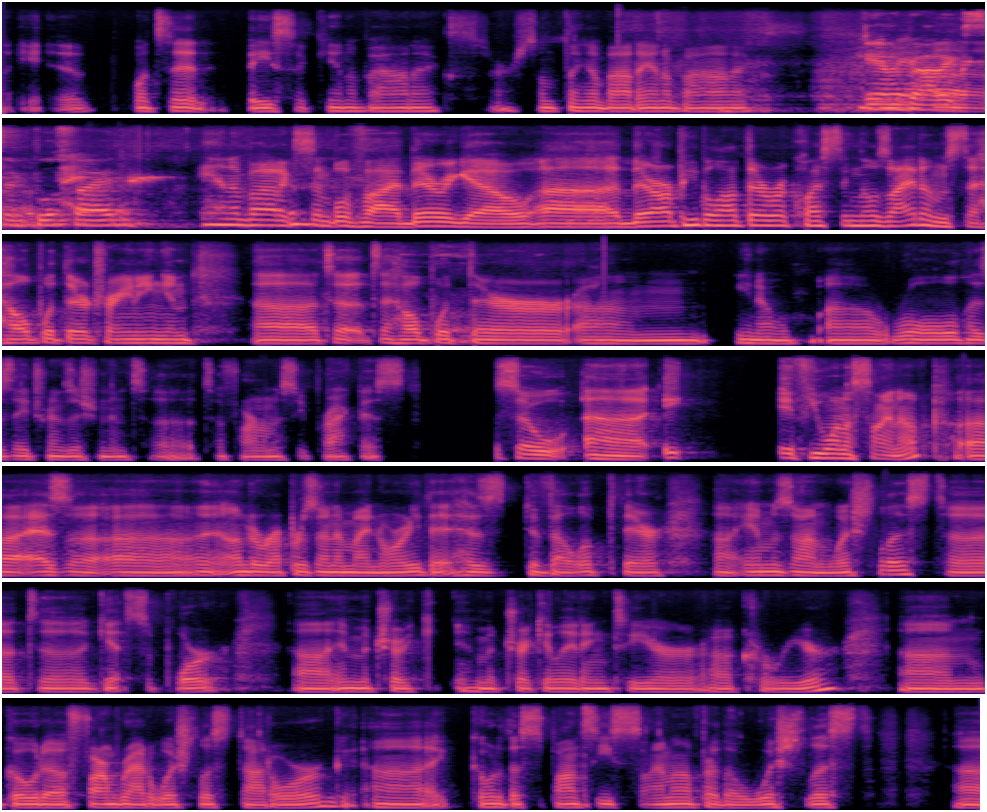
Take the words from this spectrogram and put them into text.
what's it basic antibiotics or something about antibiotics? Antibiotics uh, simplified. Antibiotics simplified there we go. Uh, there are people out there requesting those items to help with their training and uh, to, to help with their um, you know role as they transition into to pharmacy practice. So it, if you want to sign up uh, as a, uh, underrepresented minority that has developed their uh, Amazon wish list to, to get support uh, in, matric- in, matriculating to your uh, career, um, go to pharmgradwishlist.org, go to the sponsee sign up or the wish list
